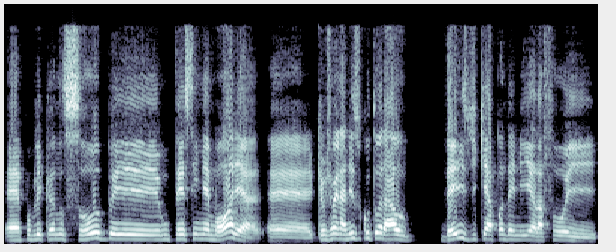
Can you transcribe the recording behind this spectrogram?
é, publicando sobre um texto em memória, é, que o jornalismo cultural, desde que a pandemia ela foi.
